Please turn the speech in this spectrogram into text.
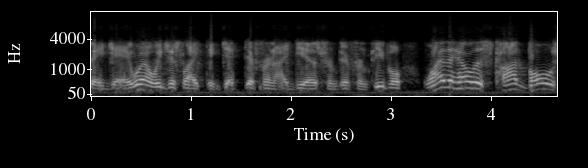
they gave, well, we just like to get different ideas from different people. Why the hell is Todd Bowles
